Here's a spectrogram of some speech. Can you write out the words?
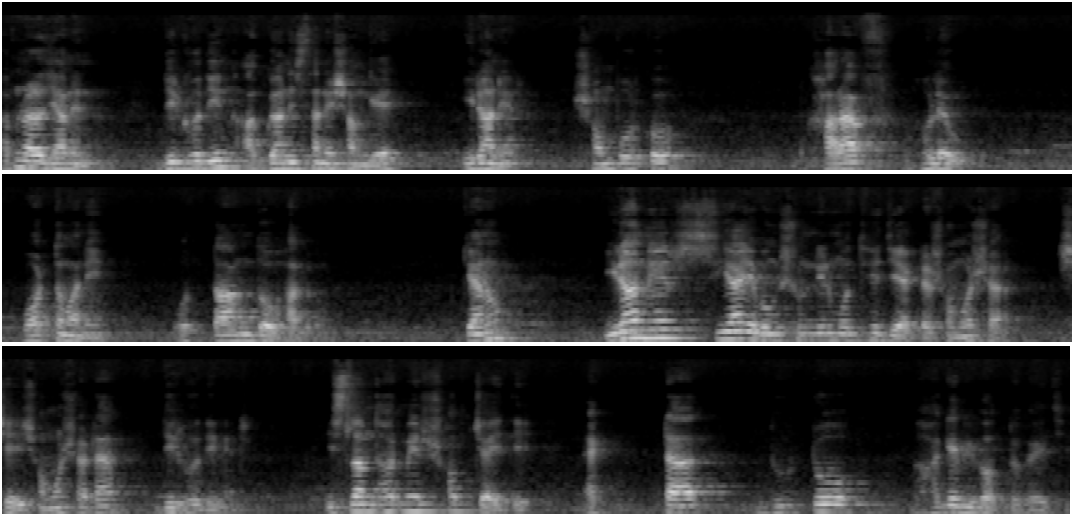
আপনারা জানেন, দীর্ঘদিন আফগানিস্তানের সঙ্গে ইরানের সম্পর্ক খারাপ হলেও বর্তমানে অত্যন্ত ভালো। কেন? ইরানের শিয়া এবং সুন্নির মধ্যে যে একটা সমস্যা সেই সমস্যাটা দীর্ঘদিনের। ইসলাম ধর্মের সবচাইতে একটা দুটো ভাগে বিভক্ত হয়েছে।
